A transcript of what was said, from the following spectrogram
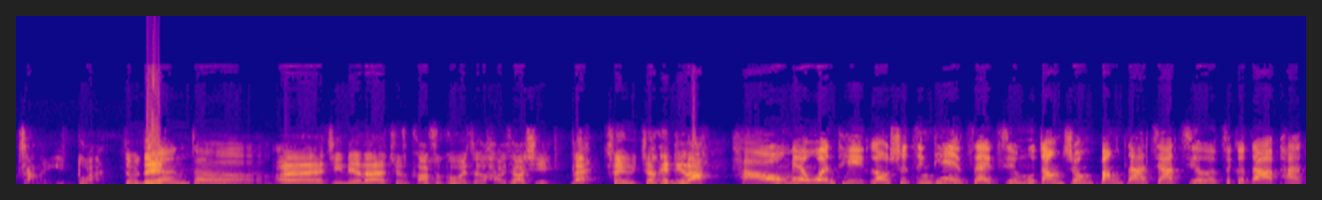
涨一段，对不对？真的。哎，今天呢就是告诉各位这个好消息，来，陈宇交给你啦。好，没有问题。老师今天也在节目当中帮大家解了这个大盘，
